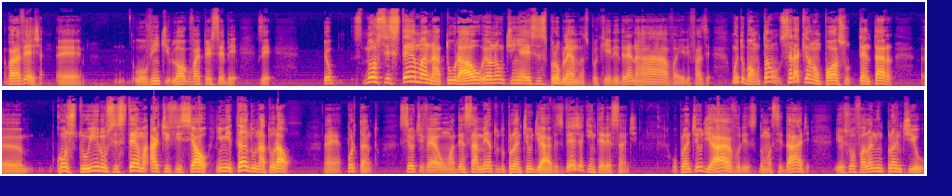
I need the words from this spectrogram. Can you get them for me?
Agora, veja, é, o ouvinte logo vai perceber. Quer dizer, eu, no sistema natural eu não tinha esses problemas, porque ele drenava, ele fazia. Muito bom. Então, será que eu não posso tentar construir um sistema artificial imitando o natural. Né? Portanto, se eu tiver um adensamento do plantio de árvores, veja que interessante. O plantio de árvores de uma cidade, eu estou falando em plantio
